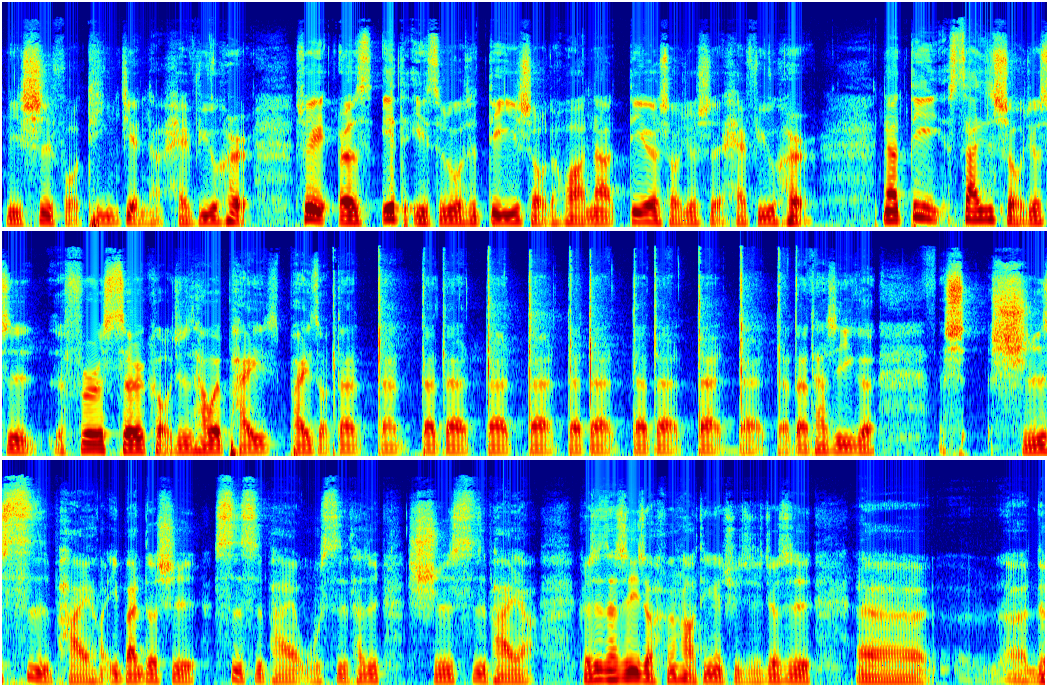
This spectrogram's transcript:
你是否听见它 Have You Heard？所以 As It Is 如果是第一首的话，那第二首就是 Have You Heard？那第三首就是 The First Circle，就是他会拍拍手哒哒哒哒哒哒哒哒哒哒哒哒哒哒，它是一个。十十四拍哈，一般都是四四拍五四，它是十四拍啊。可是它是一首很好听的曲子，就是呃呃 The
